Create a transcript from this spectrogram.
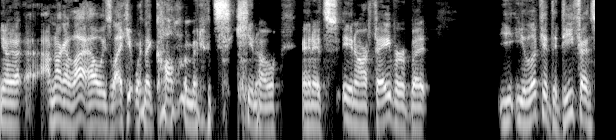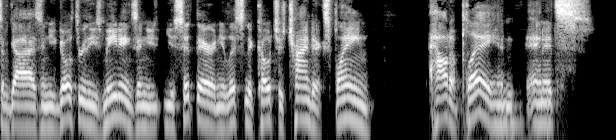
you know, I'm not gonna lie, I always like it when they call them and it's, you know, and it's in our favor. But you, you, look at the defensive guys and you go through these meetings and you, you sit there and you listen to coaches trying to explain how to play and and it's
